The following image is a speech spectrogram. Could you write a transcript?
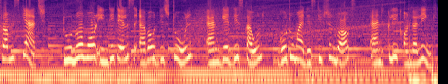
from scratch. To know more in details about this tool and get discount, go to my description box and click on the link.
